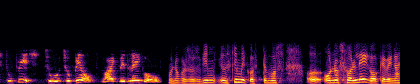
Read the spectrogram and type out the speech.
pieces to pitch, to, to build, like with Lego. Bueno, pues os, os químicos temos eh, o, o noso Lego que ven a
